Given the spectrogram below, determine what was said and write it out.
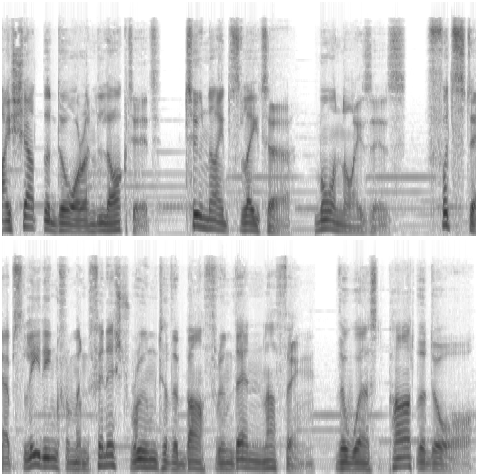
I shut the door and locked it. Two nights later, more noises. Footsteps leading from unfinished room to the bathroom then nothing. The worst part the door.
